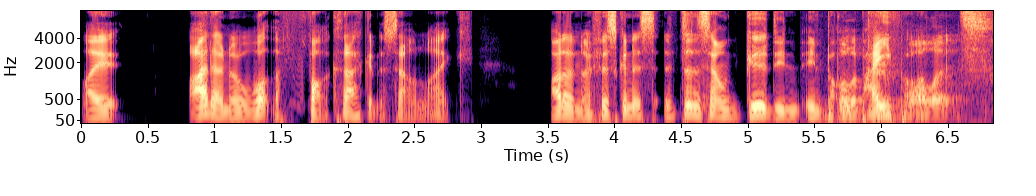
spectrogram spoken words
Like, I don't know what the fuck that's going to sound like. I don't know if it's going to. It doesn't sound good in in on paper. Wallets.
